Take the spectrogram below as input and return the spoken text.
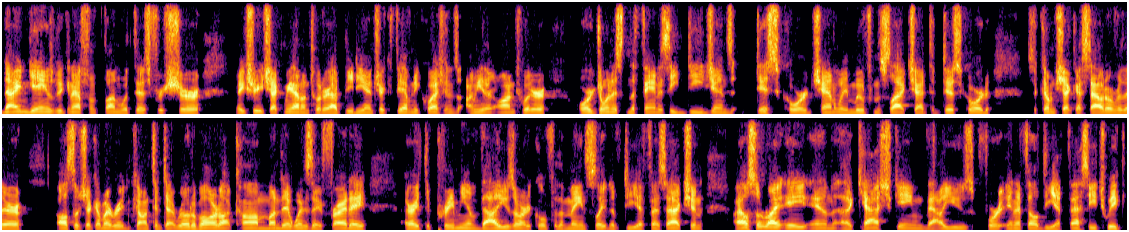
nine games. We can have some fun with this for sure. Make sure you check me out on Twitter at BDentric. If you have any questions, I'm either on Twitter or join us in the Fantasy DGens Discord channel. We moved from Slack chat to Discord, so come check us out over there. Also, check out my written content at rotoballer.com Monday, Wednesday, Friday. I write the premium values article for the main slate of DFS action. I also write a, an, a cash game values for NFL DFS each week.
